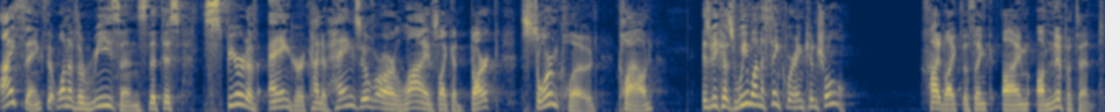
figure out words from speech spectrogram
I think that one of the reasons that this spirit of anger kind of hangs over our lives like a dark storm cloud cloud is because we want to think we're in control. I'd like to think I'm omnipotent.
